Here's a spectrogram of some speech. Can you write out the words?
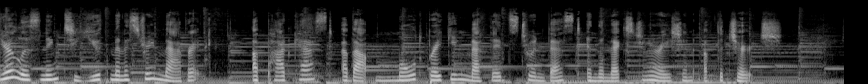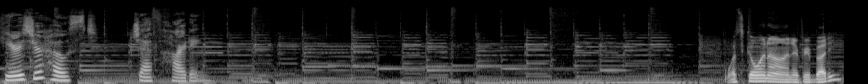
You're listening to Youth Ministry Maverick, a podcast about mold breaking methods to invest in the next generation of the church. Here's your host, Jeff Harding. What's going on, everybody?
